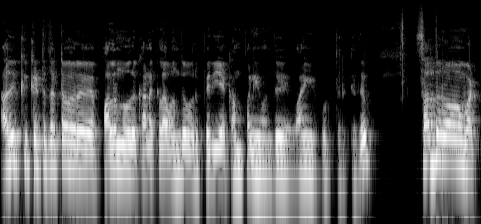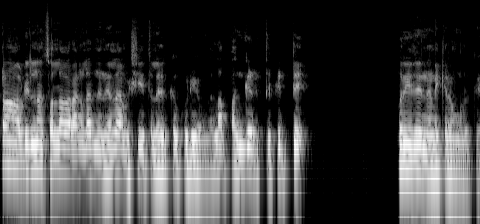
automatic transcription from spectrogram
அதுக்கு கிட்டத்தட்ட ஒரு பல நூறு கணக்கில் வந்து ஒரு பெரிய கம்பெனி வந்து வாங்கி கொடுத்துருக்குது. சதுரம் வட்டம் அப்படின்லாம் சொல்ல வராங்களா இந்த நில விஷயத்தில் இருக்கக்கூடியவங்கெல்லாம் பங்கெடுத்துக்கிட்டு புரியுதுன்னு நினைக்கிறவங்களுக்கு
